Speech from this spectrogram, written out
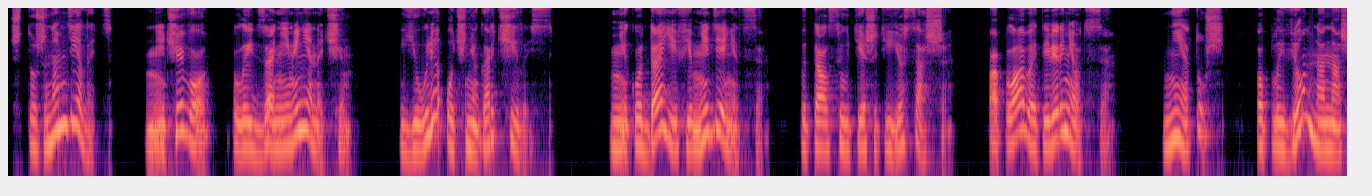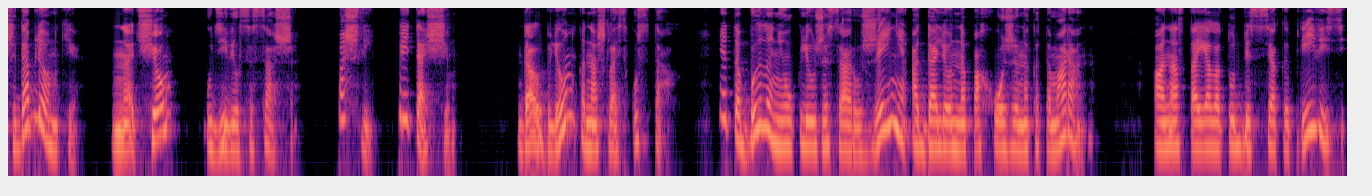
«Что же нам делать?» «Ничего, плыть за ними не на чем». Юля очень огорчилась. «Никуда Ефим не денется», – пытался утешить ее Саша. «Поплавает и вернется». «Нет уж, поплывем на нашей добленке». «На чем?» – удивился Саша. «Пошли, притащим». Долбленка нашлась в кустах. Это было неуклюжее сооружение, отдаленно похожее на катамаран. Она стояла тут без всякой привязи.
